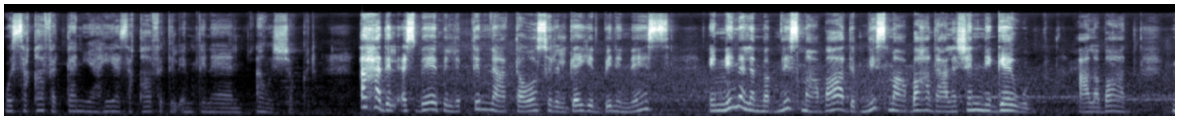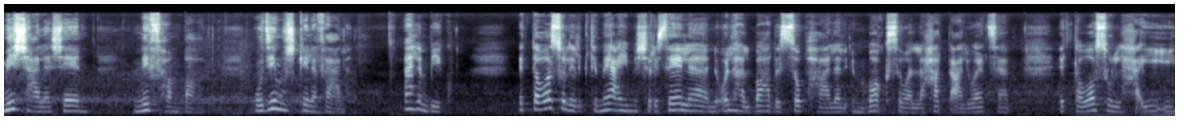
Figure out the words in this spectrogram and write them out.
والثقافة التانية هي ثقافة الامتنان أو الشكر. أحد الأسباب اللي بتمنع التواصل الجيد بين الناس إننا لما بنسمع بعض بنسمع بعض علشان نجاوب على بعض مش علشان نفهم بعض ودي مشكلة فعلا. أهلا بيكم. التواصل الاجتماعي مش رسالة نقولها لبعض الصبح على ال inbox ولا حتى على الواتساب. التواصل الحقيقي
